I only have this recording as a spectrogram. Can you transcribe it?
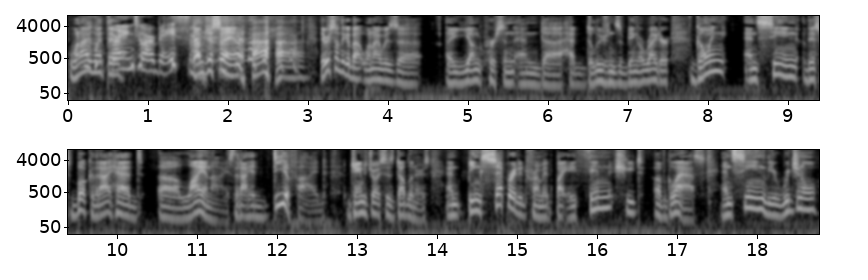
When I went there, Playing to our base. I'm just saying, there is something about when I was uh, a young person and uh, had delusions of being a writer, going and seeing this book that I had uh, lionized, that I had deified, James Joyce's Dubliners, and being separated from it by a thin sheet of glass, and seeing the original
